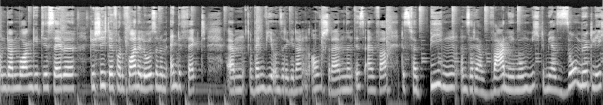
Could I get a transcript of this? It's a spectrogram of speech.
Und dann morgen geht dieselbe Geschichte von vorne los und im Endeffekt, ähm, wenn wir unsere Gedanken aufschreiben, dann ist einfach das Verbiegen unserer Wahrnehmung nicht mehr so möglich,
